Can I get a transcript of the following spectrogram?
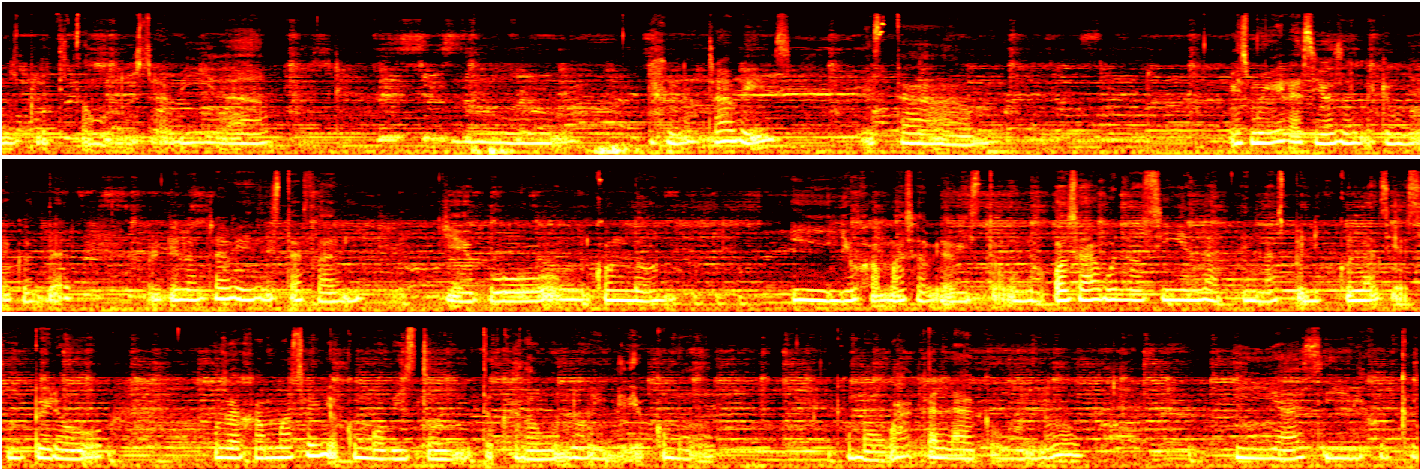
nos platicamos nuestra vida. Mm, la otra vez está es muy gracioso lo que voy a contar, porque la otra vez esta Fabi llevó un condón y yo jamás había visto uno. O sea, bueno, sí en, la, en las películas y así, pero o sea, jamás había como visto ni tocado uno y me dio como, como guacala, como no. Y así dijo que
